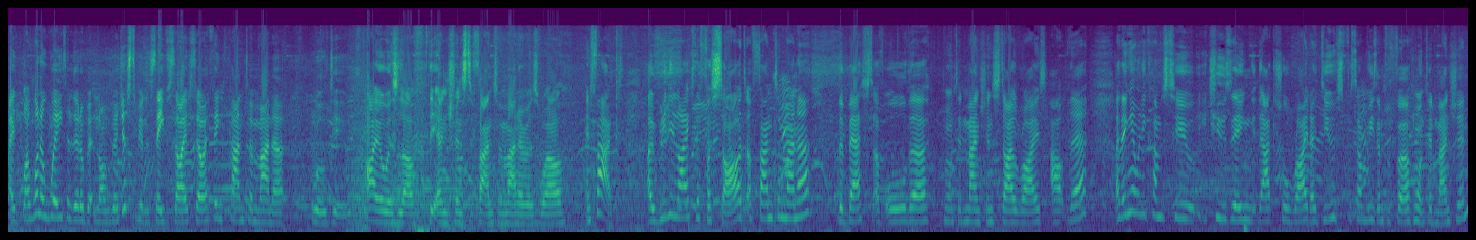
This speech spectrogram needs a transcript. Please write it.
I, I want to wait a little bit longer just to be on the safe side, so I think Phantom Manor will do. I always love the entrance to Phantom Manor as well. In fact, I really like the facade of Phantom Manor, the best of all the Haunted Mansion style rides out there. I think when it comes to choosing the actual ride, I do for some reason prefer Haunted Mansion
